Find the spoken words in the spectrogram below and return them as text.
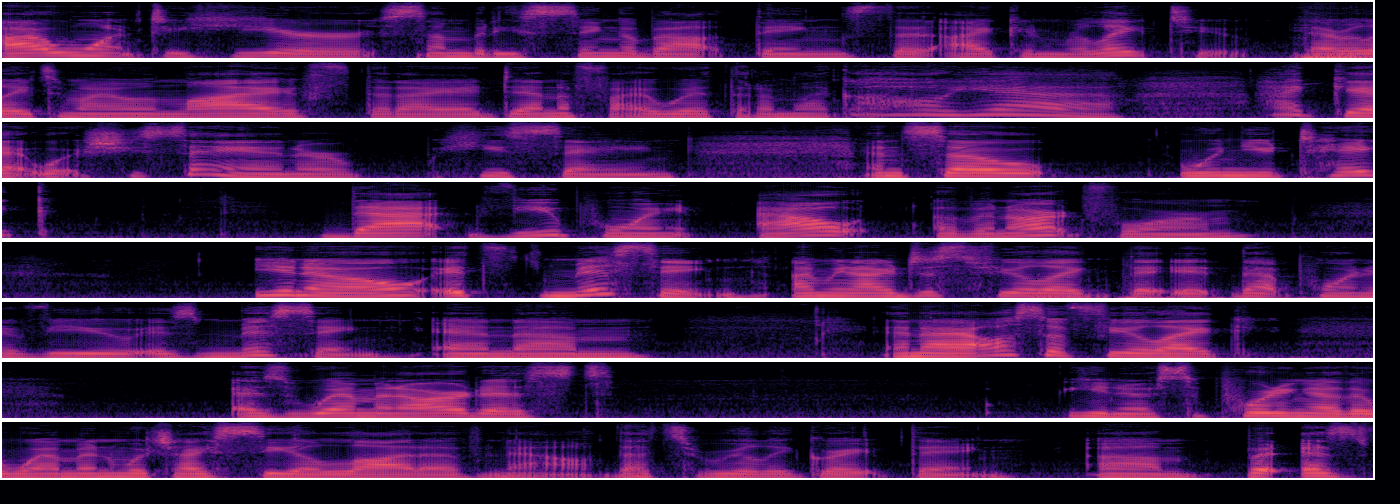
I want to hear somebody sing about things that I can relate to, that mm-hmm. relate to my own life, that I identify with, that I'm like, oh yeah, I get what she's saying or he's saying. And so when you take that viewpoint out of an art form, you know, it's missing. I mean, I just feel like that it, that point of view is missing, and um, and I also feel like as women artists, you know, supporting other women, which I see a lot of now, that's a really great thing. Um, but as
